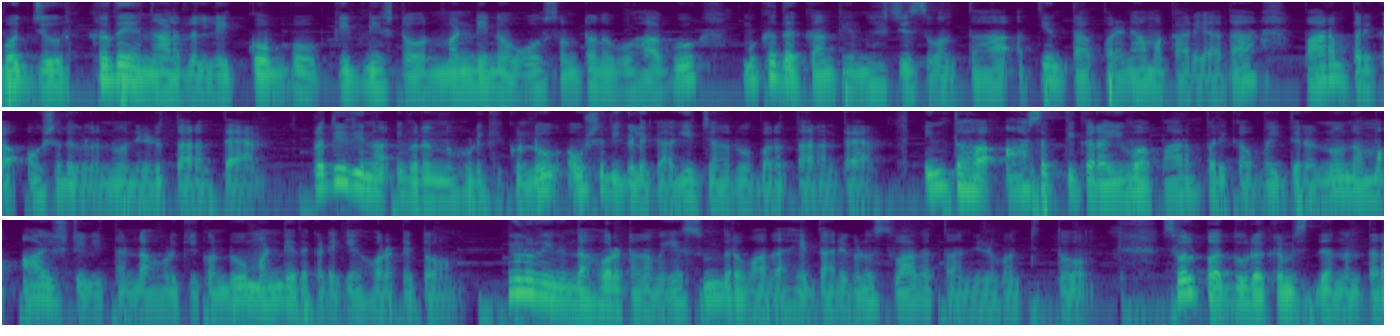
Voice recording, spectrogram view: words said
ಬೊಜ್ಜು, ಹೃದಯ ನಾಳದಲ್ಲಿ ಕೊಬ್ಬು, ಕಿಡ್ನಿ ಸ್ಟೋನ್, ಮಂಡಿ ನೋವು, ಸೊಂಟ ನೋವು ಹಾಗೂ ಮುಖದ ಕಾಂತಿಯನ್ನು ಹೆಚ್ಚಿಸುವಂತಹ ಅತ್ಯಂತ ಪರಿಣಾಮಕಾರಿಯಾದ ಪಾರಂಪರಿಕ ಔಷಧಗಳನ್ನು ನೀಡುತ್ತಾರಂತೆ. ಪ್ರತಿದಿನ ಇವರನ್ನು ಹುಡುಕಿಕೊಂಡು ಔಷಧಿಗಳಿಗಾಗಿ ಜನರು ಬರುತ್ತಾರಂತೆ. ಇಂತಹ ಆಸಕ್ತಿಕರ ಯುವ ಪಾರಂಪರಿಕ ವೈದ್ಯರನ್ನು ನಮ್ಮ ಆಯುಷ್ ಟಿವಿ ತಂಡ ಹುಡುಕಿಕೊಂಡು ಮಂಡ್ಯದ ಕಡೆಗೆ ಹೊರಟಿತು. ಬೆಂಗಳೂರಿನಿಂದ ಹೊರಟ ನಮಗೆ ಸುಂದರವಾದ ಹೆದ್ದಾರಿಗಳು ಸ್ವಾಗತ ನೀಡುವಂತಿತ್ತು. ಸ್ವಲ್ಪ ದೂರ ಕ್ರಮಿಸಿದ ನಂತರ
